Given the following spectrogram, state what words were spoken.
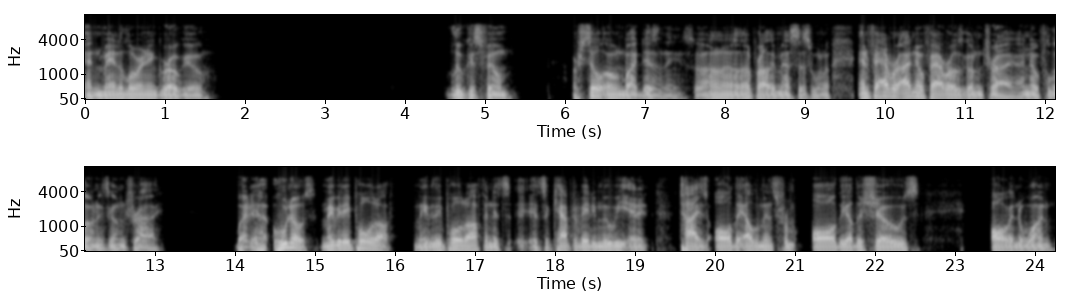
And Mandalorian and Grogu, Lucasfilm, are still owned by Disney. So I don't know. They'll probably mess this one up. And Favreau, I know Favreau's going to try. I know Filoni's going to try. But uh, who knows? Maybe they pull it off. Maybe they pull it off, and it's it's a captivating movie, and it ties all the elements from all the other shows all into one.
